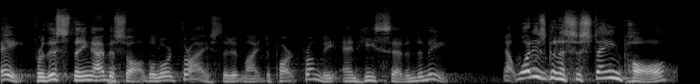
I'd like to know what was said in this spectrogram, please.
8 For this thing I besought the Lord thrice, that it might depart from me, and he said unto me. Now, what is going to sustain Paul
